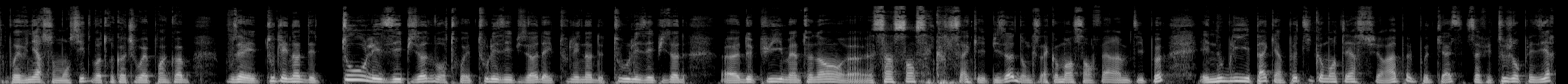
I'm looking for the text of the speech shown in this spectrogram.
Vous pouvez venir sur mon site, votrecoachweb.com. Vous avez toutes les notes des tous les épisodes, vous retrouvez tous les épisodes avec toutes les notes de tous les épisodes euh, depuis maintenant 555 euh, épisodes, donc ça commence à en faire un petit peu. Et n'oubliez pas qu'un petit commentaire sur Apple Podcast, ça fait toujours plaisir,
